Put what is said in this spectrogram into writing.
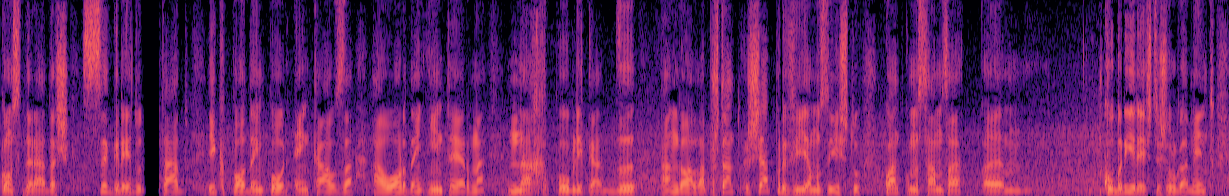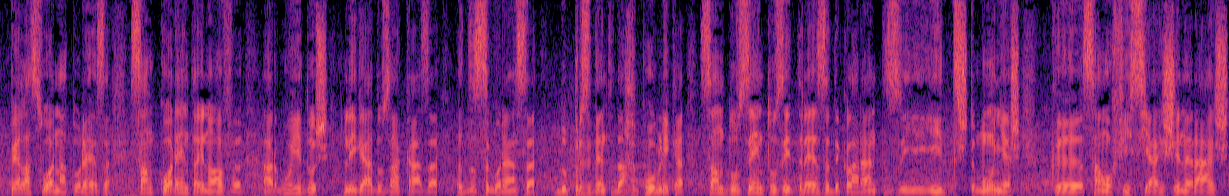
consideradas segredo de Estado e que podem pôr em causa a ordem interna na República de Angola. Portanto, já prevíamos isto quando começamos a. cobrir este julgamento pela sua natureza. São 49 arguídos ligados à Casa de Segurança do Presidente da República, são 213 declarantes e, e testemunhas que são oficiais generais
